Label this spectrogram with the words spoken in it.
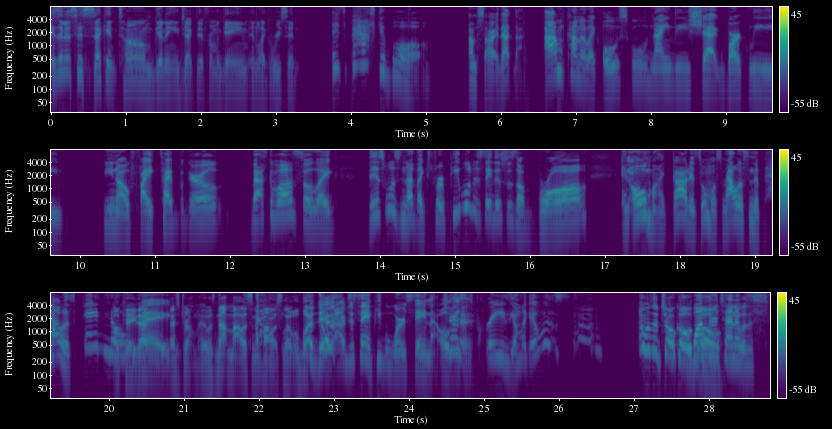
isn't this his second time getting ejected from a game in like recent? it's basketball. I'm sorry. That that- I'm kind of like old school 90s Shaq Barkley, you know, fight type of girl basketball. So like this was not like for people to say this was a brawl and oh my god, it's almost malice in the palace. Ain't no okay, way. that, that's drama. It was not Malice in the Palace level, but, but was, I'm just saying people were saying that. Oh, this is crazy. I'm like, it was uh, it was a chokehold one though. through ten, it was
